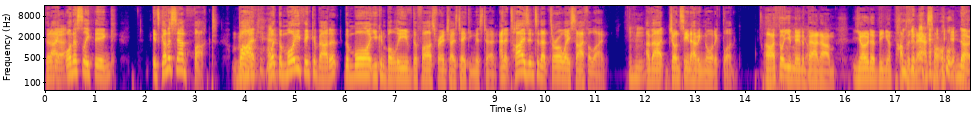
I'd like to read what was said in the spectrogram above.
that I Yeah. honestly think it's gonna sound fucked. But Okay. what the more you think about it, the more you can believe the Fast franchise taking this turn. And it ties into that throwaway cipher line Mhm. about John Cena having Nordic blood. Oh, I thought you meant about um Yoda being a puppeted asshole. No.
